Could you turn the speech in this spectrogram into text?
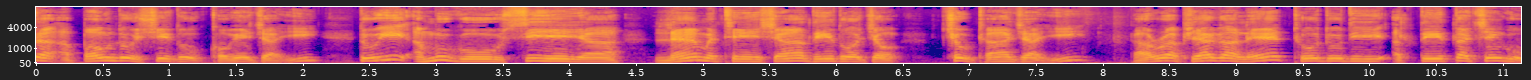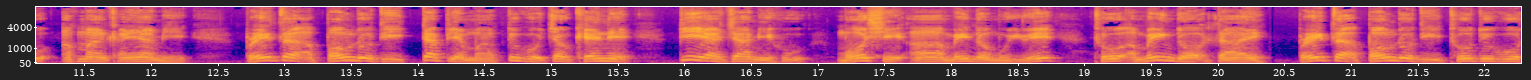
သတ်အပေါင်းတို့ရှေ့သို့ခေါ်ခဲ့ကြ၏သူ၏အမှုကိုစီရင်ရာလမ်းမထင်ရှားသေးသောကြောင့်ချုပ်ထားကြ၏ဒါရဖျားကလည်းထိုသူသည် အသေးသက်ခြင်းကို အမှန်ခံရမည်ပရိသတ်အပေါင်းတို့သည်တပ်ပြင်မှသူ့ကိုကြောက်ခဲနှင့် ပြည့်ရကြမည်ဟု မောရှေအားမိန်တော်မူ၍ထိုအမိန့်တော်အတိုင်း ပရိသတ်အပေါင်းတို့သည် ထိုသူကို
